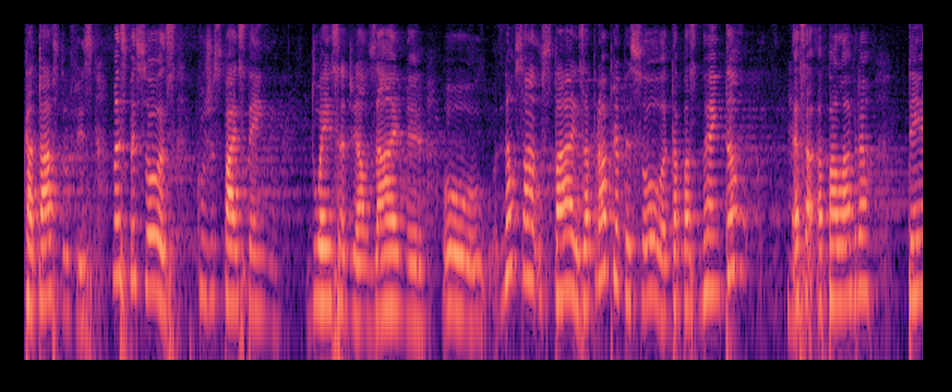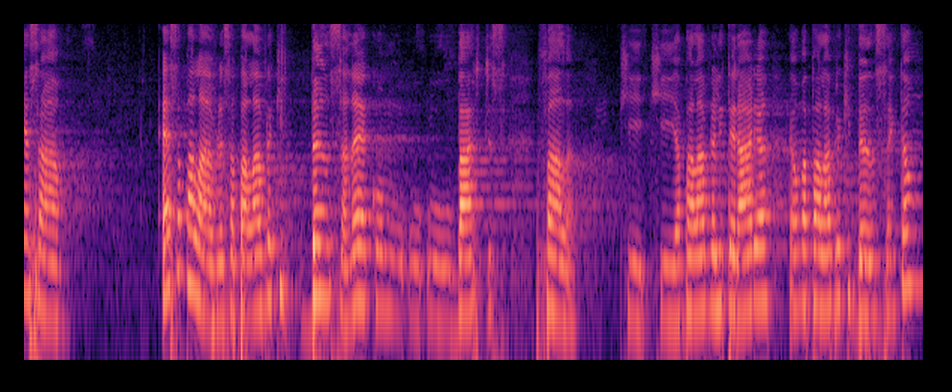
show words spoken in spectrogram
catástrofes, mas pessoas cujos pais têm doença de Alzheimer, ou não só os pais, a própria pessoa está passando. Né? Então, essa, a palavra tem essa, essa palavra, essa palavra que dança, né? como o, o Barthes fala, que, que a palavra literária é uma palavra que dança. Então,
